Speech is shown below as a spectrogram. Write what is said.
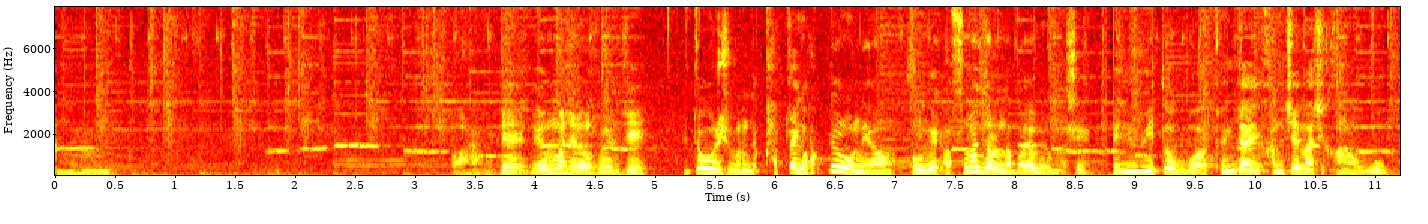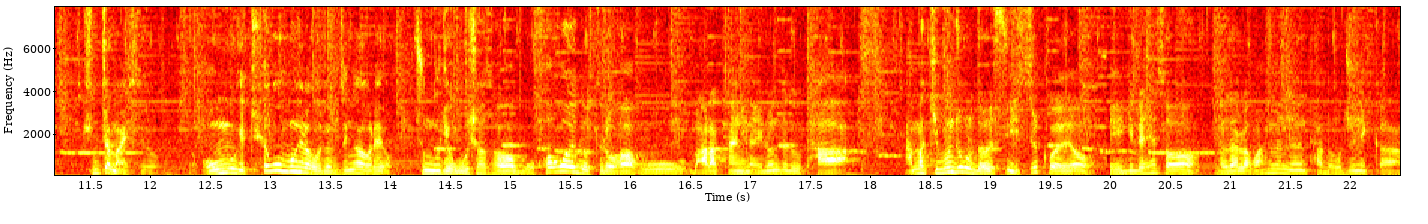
음. 와 이게 매운맛이라서 그런지 윗도브를 씹었는데 갑자기 확 들어오네요. 거기에 다 스며들었나 봐요 매운맛이. 이 윗도브가 굉장히 감칠맛이 강하고 진짜 맛있어요. 어묵의 최고봉이라고 저는 생각을 해요. 중국에 오셔서 뭐 허거에도 들어가고 마라탕이나 이런 데도 다 아마 기본적으로 넣을 수 있을 거예요. 얘기를 해서 넣어달라고 하면은 다 넣어주니까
